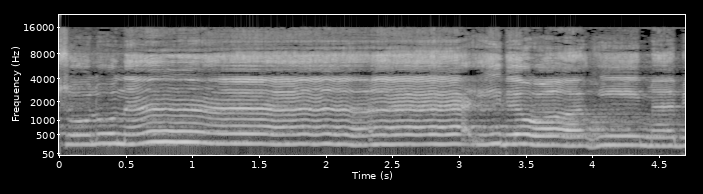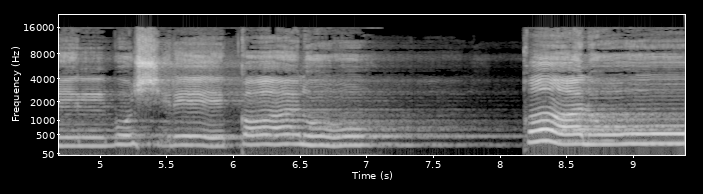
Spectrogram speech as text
رسلنا إبراهيم بالبشر قالوا قالوا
